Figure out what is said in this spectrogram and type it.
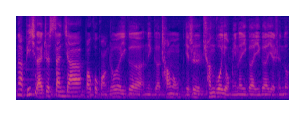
那比起来这三家，包括广州的一个那个长隆，也是嗯全国有名的一个一个野生动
